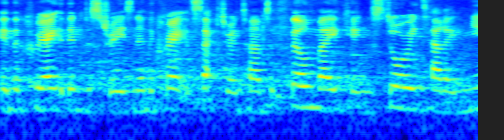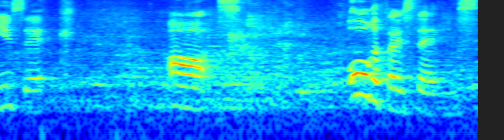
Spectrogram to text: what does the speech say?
in the creative industries and in the creative sector in terms of filmmaking, storytelling, music, art, all of those things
